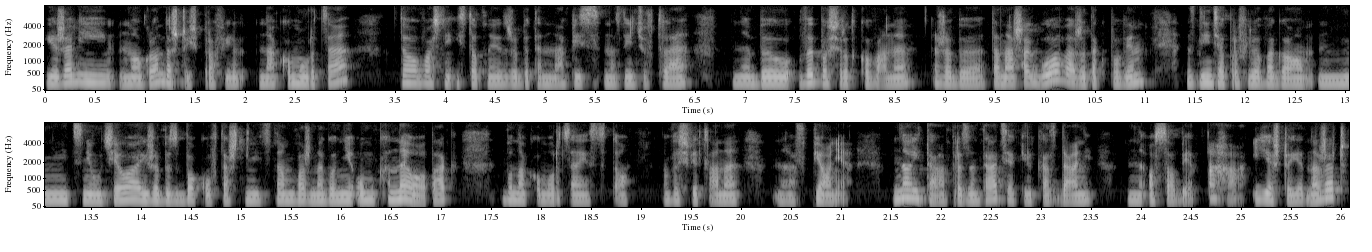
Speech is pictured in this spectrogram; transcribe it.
Jeżeli no, oglądasz czyjś profil na komórce, to właśnie istotne jest, żeby ten napis na zdjęciu w tle był wypośrodkowany, żeby ta nasza głowa, że tak powiem, zdjęcia profilowego nic nie ucięła i żeby z boków też nic tam ważnego nie umknęło, tak? Bo na komórce jest to wyświetlane w pionie. No i ta prezentacja, kilka zdań o sobie. Aha, i jeszcze jedna rzecz.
